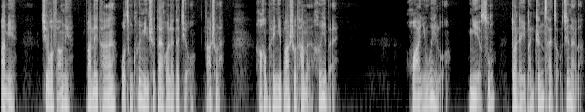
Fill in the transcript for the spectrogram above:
阿弥，去我房里把那坛我从昆明池带回来的酒拿出来，好好陪你八叔他们喝一杯。话音未落，聂苏端着一盆蒸菜走进来了。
